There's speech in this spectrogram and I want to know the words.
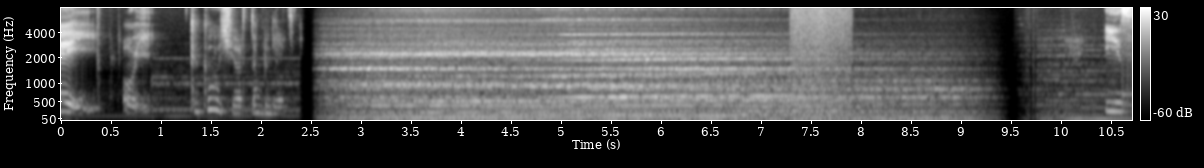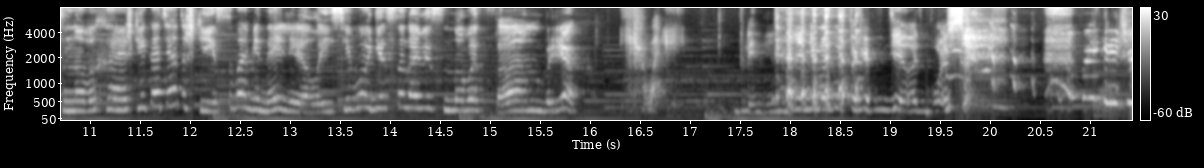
эй, ой, какого черта, блядь? И снова хаешки котятушки, с вами Нелли, и сегодня с нами снова сам Брях. Блин, я не могу так это делать больше. Ой, кричу,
